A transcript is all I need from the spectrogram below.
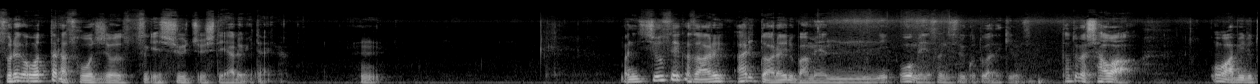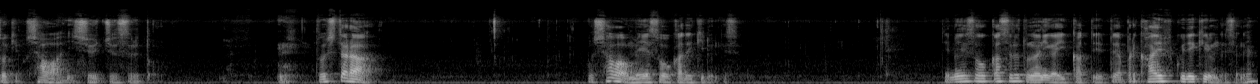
それが終わったら掃除を次集中してやるみたいな。うん。まあ、日常生活ありありとあらゆる場面にを瞑想にすることができるんです例えばシャワーを浴びる時もシャワーに集中すると。そしたらシャワーを瞑想化できるんですよ。で瞑想化すると何がいいかっていうとやっぱり回復できるんですよね。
